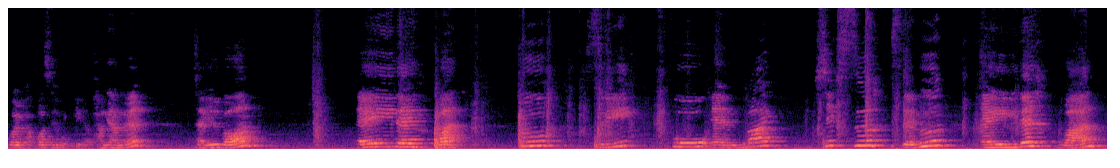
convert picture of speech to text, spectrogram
뭘 바꿔서 해볼게요. 방향을 자 1번 A then 1 2, 3, 4 and 5 6, 7 A then 1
